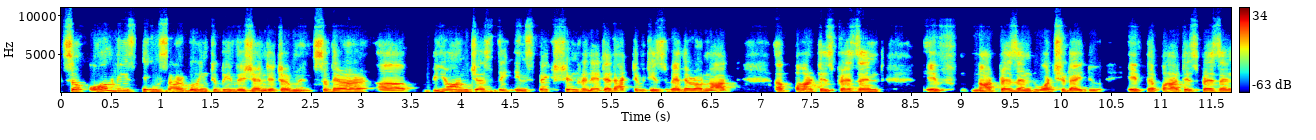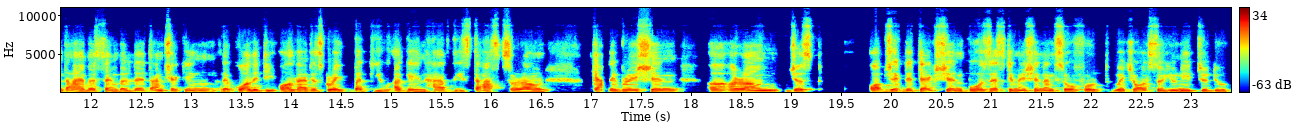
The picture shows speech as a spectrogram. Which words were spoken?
So all these things are going to be vision determined. So there are uh, beyond just the inspection related activities, whether or not a part is present, if not present, what should I do? If the part is present, I have assembled it, I'm checking the quality. All that is great. But you again have these tasks around calibration, uh, around just object detection, pose estimation, and so forth, which also you need to do,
